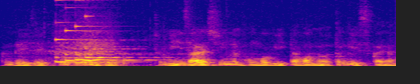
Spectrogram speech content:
근데 이제 그분에게 좀 인사할 수 있는 방법이 있다고 하면 어떤 게 있을까요?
